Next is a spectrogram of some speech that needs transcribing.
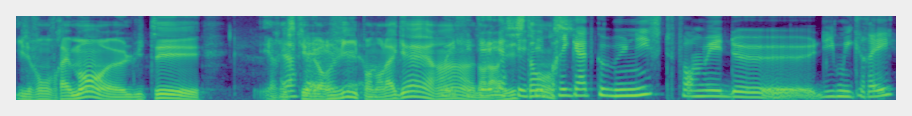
ils vont vraiment euh, lutter et risquer leur vie pendant la guerre, hein, dans la résistance. C'est ces brigades communistes formées d'immigrés,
